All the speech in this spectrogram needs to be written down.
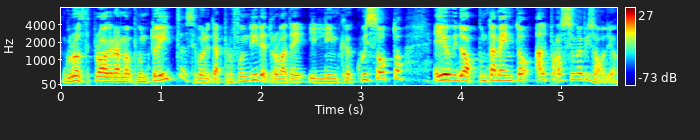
Growthprogram.it, se volete approfondire trovate il link qui sotto e io vi do appuntamento al prossimo episodio.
